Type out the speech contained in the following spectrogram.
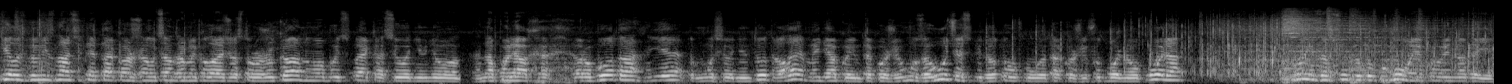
Хотілося б відзначити також Олександра Миколаївича Сторожука. Ну, мабуть, спека сьогодні в нього на полях робота є, тому сьогодні він тут. Але ми дякуємо також йому за участь, підготовку також і футбольного поля. Ну і за всю ту допомогу, яку він надає.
